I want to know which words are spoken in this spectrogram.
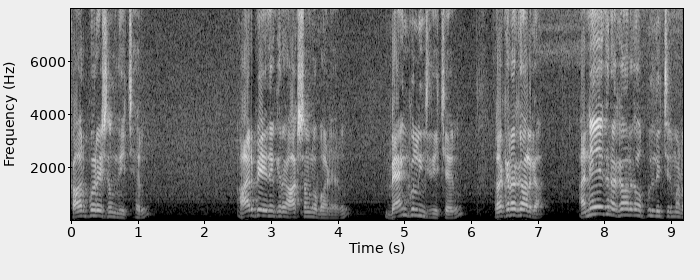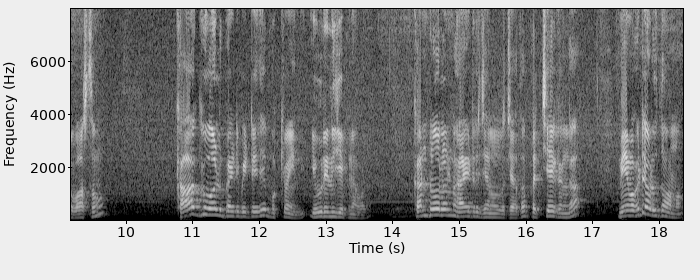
కార్పొరేషన్లు తెచ్చారు. ఆర్బీఐ దగ్గర ఆక్షన్లో పాడారు. బ్యాంకుల నుంచి తెచ్చారు. రకరకాలుగా అనేక రకాలుగా అప్పులు తెచ్చిన మాట వాస్తవం. కాగ్ వాళ్ళు బయటపెట్టేదే ముఖ్యమైంది. ఎవరెన్ని చెప్పినా కూడా. కంట్రోలర్ ఆడిటర్ జనరల్ చేత ప్రత్యేకంగా మేము ఒకటే అడుగుతా ఉన్నాం.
